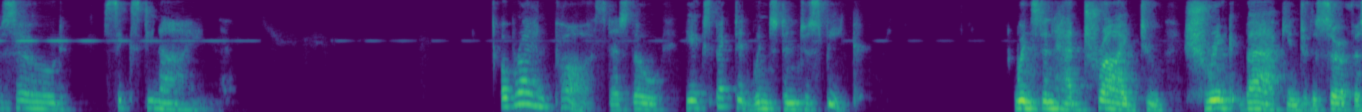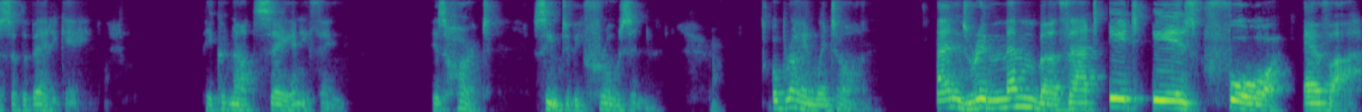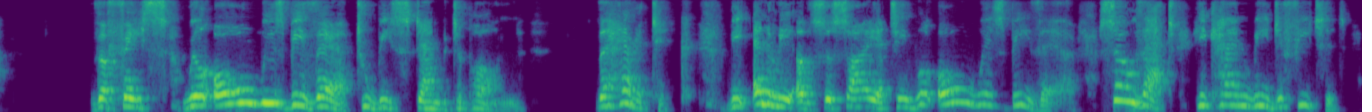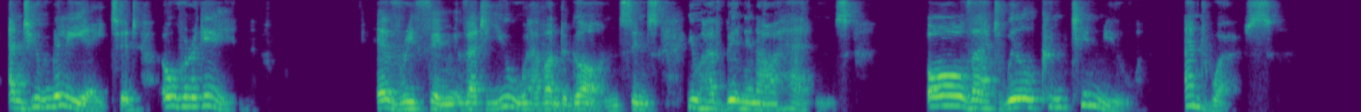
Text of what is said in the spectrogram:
Episode 69. O'Brien paused as though he expected Winston to speak. Winston had tried to shrink back into the surface of the bed again. He could not say anything. His heart seemed to be frozen. O'Brien went on. And remember that it is forever. The face will always be there to be stamped upon. The heretic, the enemy of society, will always be there so that he can be defeated and humiliated over again. Everything that you have undergone since you have been in our hands, all that will continue and worse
